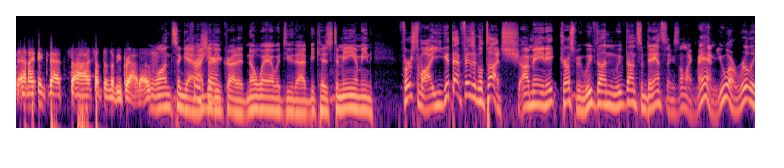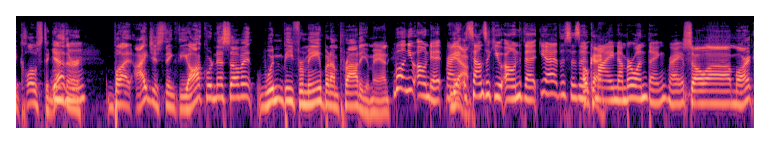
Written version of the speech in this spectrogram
and I think that's uh, something to be proud of. Once again, For I sure. Give you credit. No way I would do that because to me, I mean, first of all, you get that physical touch. I mean, it, trust me, we've done we've done some dancings. I'm like, man, you are really close together. Mm-hmm. But I just think the awkwardness of it wouldn't be for me. But I'm proud of you, man. well, and you owned it, right? Yeah. It sounds like you owned that. Yeah, this isn't Okay. my number one thing, right? So, uh, Mark,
